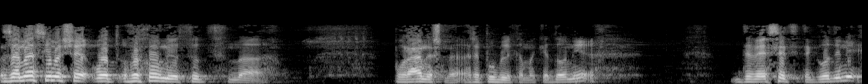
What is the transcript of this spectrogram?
за нас имаше од Врховниот суд на поранешна Република Македонија, 90-те години,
